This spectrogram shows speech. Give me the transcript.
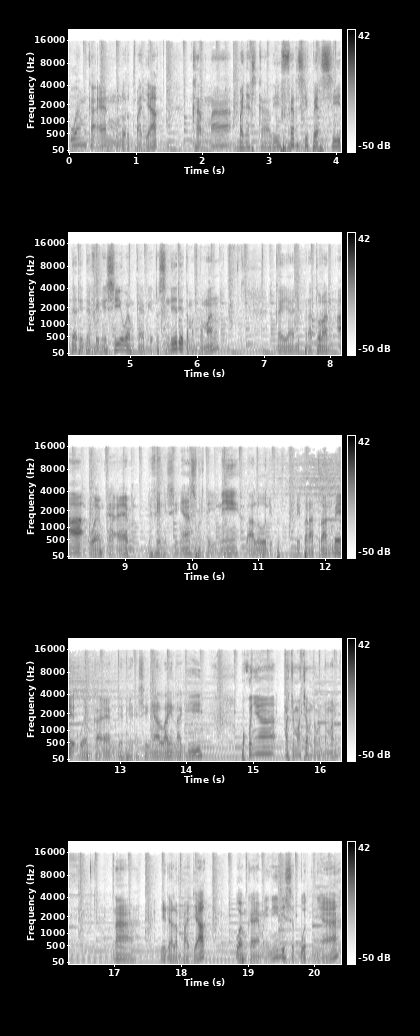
UMKM menurut pajak karena banyak sekali versi-versi dari definisi UMKM itu sendiri teman-teman. Kayak di peraturan A UMKM definisinya seperti ini. Lalu di, di peraturan B UMKM definisinya lain lagi. Pokoknya macam-macam teman-teman. Nah di dalam pajak UMKM ini disebutnya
